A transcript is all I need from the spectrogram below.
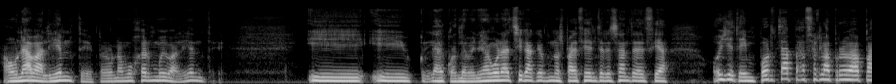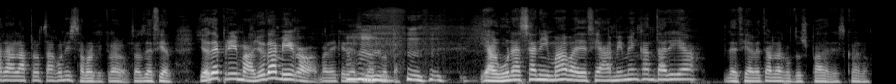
a una valiente, pero una mujer muy valiente. Y, y la- cuando venía alguna chica que nos parecía interesante, decía, oye, ¿te importa hacer la prueba para la protagonista? Porque claro, todos decían, yo de prima, yo de amiga, nadie quería ser la prota. Y alguna se animaba y decía, a mí me encantaría, le decía, vete a hablar con tus padres, claro.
